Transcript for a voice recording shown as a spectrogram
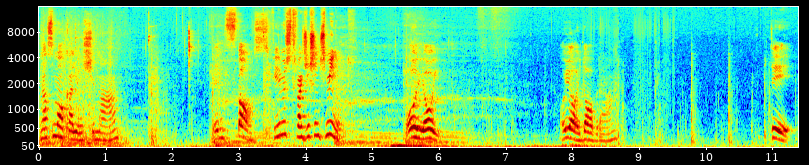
Na smoka już się ma. Więc stąd. Film już trwa 10 minut. Oj, oj. Oj, oj, dobra. Ty.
